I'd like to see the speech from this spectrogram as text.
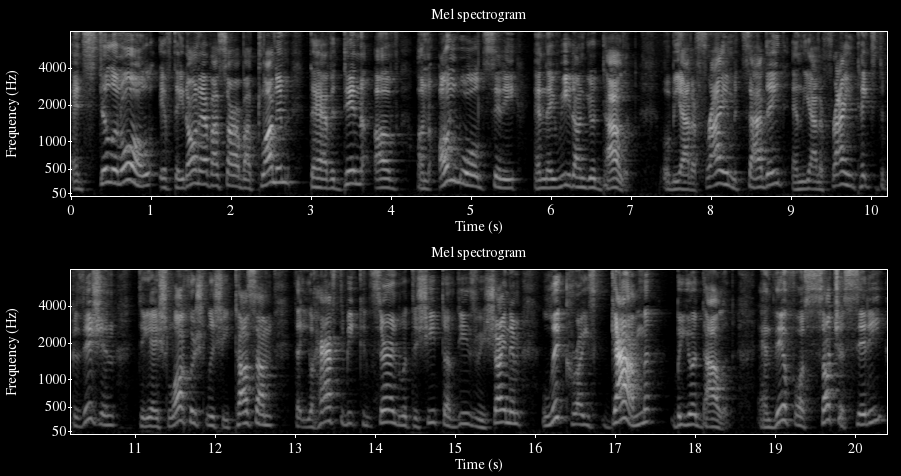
And still in all, if they don't have asara batlanim, they have a din of an unwalled city, and they read on yudalid will be Yad Ephraim and the Yad takes the position that you have to be concerned with the Shita of these Rishonim Likrois Gam B'Yodalid. And therefore, such a city,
